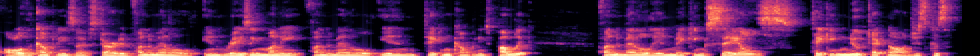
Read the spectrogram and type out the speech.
all of the companies I've started, fundamental in raising money, fundamental in taking companies public, fundamental in making sales, taking new technologies. Because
